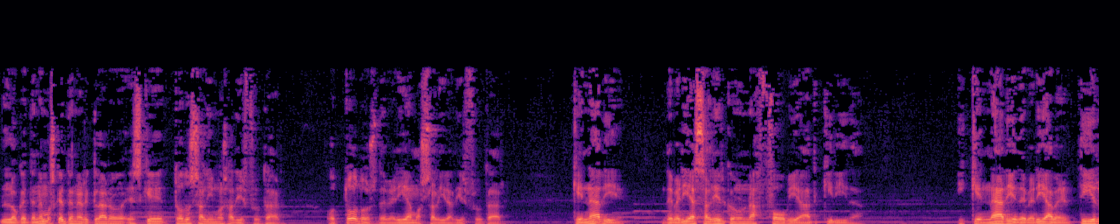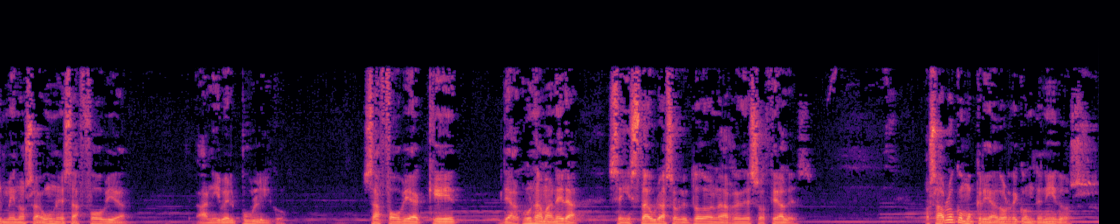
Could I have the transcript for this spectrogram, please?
lo que tenemos que tener claro es que todos salimos a disfrutar, o todos deberíamos salir a disfrutar, que nadie debería salir con una fobia adquirida y que nadie debería vertir menos aún esa fobia a nivel público. Esa fobia que de alguna manera se instaura sobre todo en las redes sociales. Os hablo como creador de contenidos,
